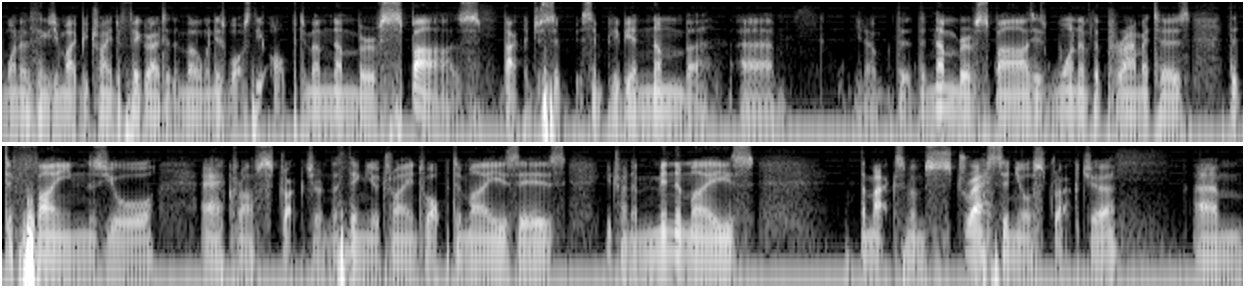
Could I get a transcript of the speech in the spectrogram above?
one of the things you might be trying to figure out at the moment is what's the optimum number of spars. That could just simply be a number. Um, you know, the, the number of spars is one of the parameters that defines your aircraft structure, and the thing you're trying to optimize is you're trying to minimize the maximum stress in your structure um,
